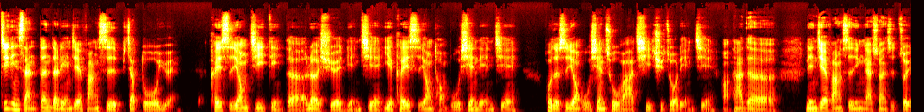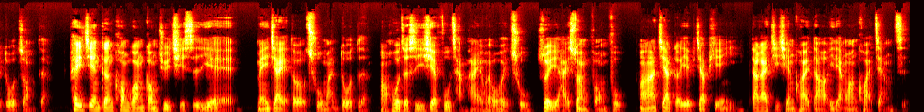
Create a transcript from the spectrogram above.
机顶闪灯的连接方式比较多元。可以使用机顶的热靴连接，也可以使用同步线连接，或者是用无线触发器去做连接。哦，它的连接方式应该算是最多种的。配件跟控光工具其实也每一家也都有出蛮多的啊，或者是一些副厂它也会会出，所以还算丰富啊。它价格也比较便宜，大概几千块到一两万块这样子。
